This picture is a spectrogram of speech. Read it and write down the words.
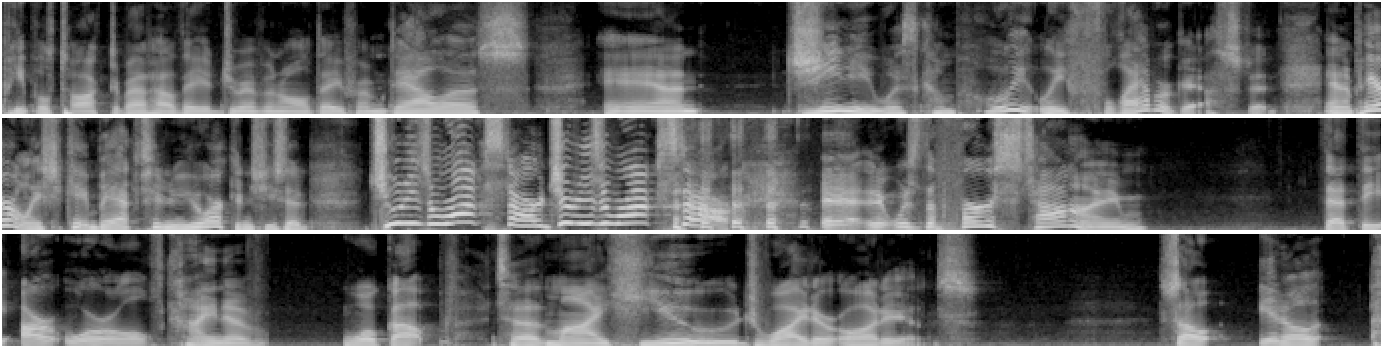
people talked about how they had driven all day from Dallas. And Jeannie was completely flabbergasted. And apparently she came back to New York and she said, Judy's a rock star, Judy's a rock star. and it was the first time that the art world kind of woke up to my huge, wider audience. So, you know, it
